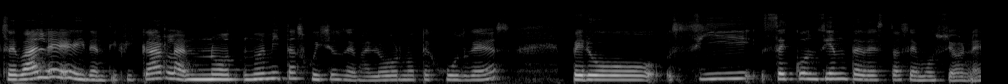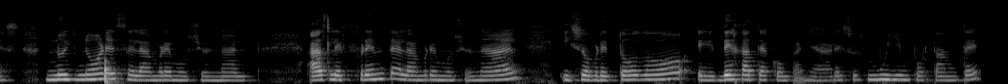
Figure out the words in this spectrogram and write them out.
se vale identificarla, no, no emitas juicios de valor, no te juzgues, pero sí sé consciente de estas emociones, no ignores el hambre emocional, hazle frente al hambre emocional y sobre todo eh, déjate acompañar, eso es muy importante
